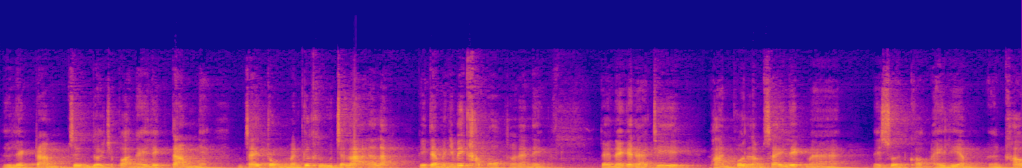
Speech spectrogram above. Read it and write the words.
หรือเล็กตรัมซึ่งโดยเฉพาะในเล็กตรัมเนี่ยลำไส้ตรงมันก็คืออุจจาระแล้วล่ะเพียงแต่มันยังไม่ขับออกเท่านั้นเองแต่ในขณะที่ผ่านพ้นลำไส้เล็กมาในส่วนของไอเลียมเดินเข้า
